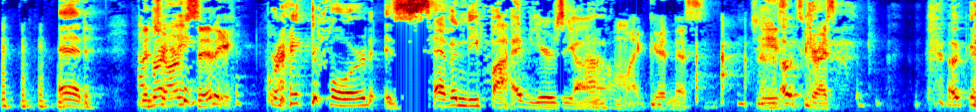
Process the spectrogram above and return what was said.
Ed, The Charm City. Frank Deford is 75 years young. Oh my goodness. Jesus Christ. Okay,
